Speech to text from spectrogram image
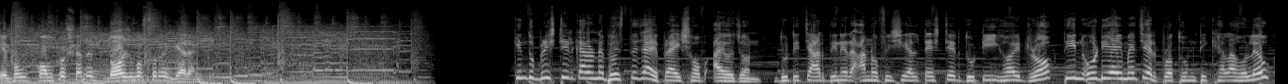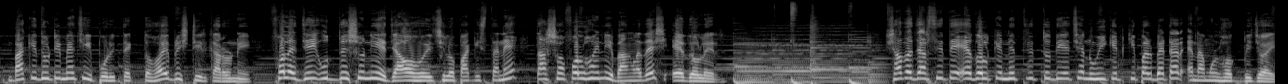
এবং কম্প্রসারের দশ বছরের গ্যারান্টি। কিন্তু বৃষ্টির কারণে ভেস্তে যায় প্রায় সব আয়োজন। দুটি চার দিনের আনঅফিসিয়াল টেস্টের দুটিই হয় ড্র তিন ওডিআই ম্যাচের প্রথমটি খেলা হলেও বাকি দুটি ম্যাচই পরিত্যক্ত হয় বৃষ্টির কারণে। ফলে যেই উদ্দেশ্য নিয়ে যাওয়া হয়েছিল পাকিস্তানে, তা সফল হয়নি বাংলাদেশ এ দলের। সাদা জার্সিতে এ দলকে নেতৃত্ব দিয়েছেন wicket keeper batter Enamul Haque Bijoy.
